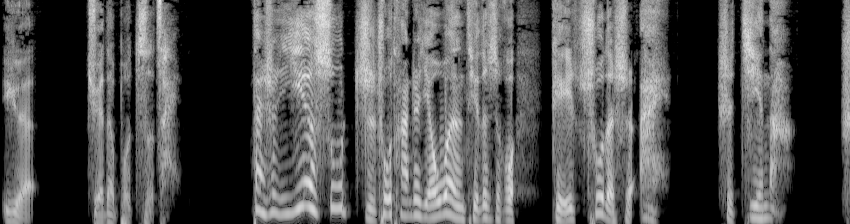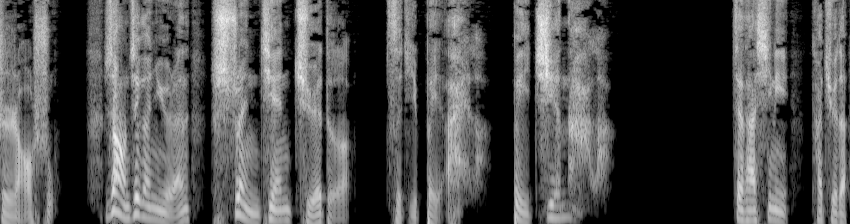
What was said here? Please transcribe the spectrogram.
越觉得不自在。但是耶稣指出他这些问题的时候，给出的是爱，是接纳，是饶恕，让这个女人瞬间觉得自己被爱了，被接纳了。在他心里，他觉得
